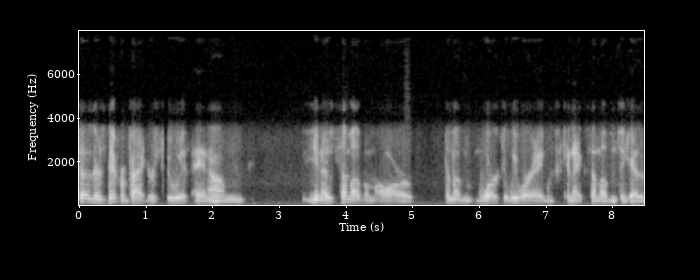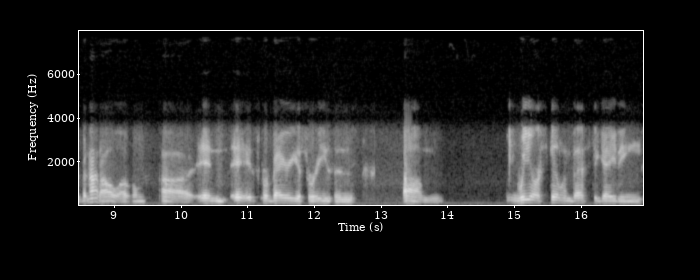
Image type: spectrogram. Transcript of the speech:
so there's different factors to it, and um, you know, some of them are some of them work that we were able to connect some of them together, but not all of them. Uh, and it's for various reasons. Um, we are still investigating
